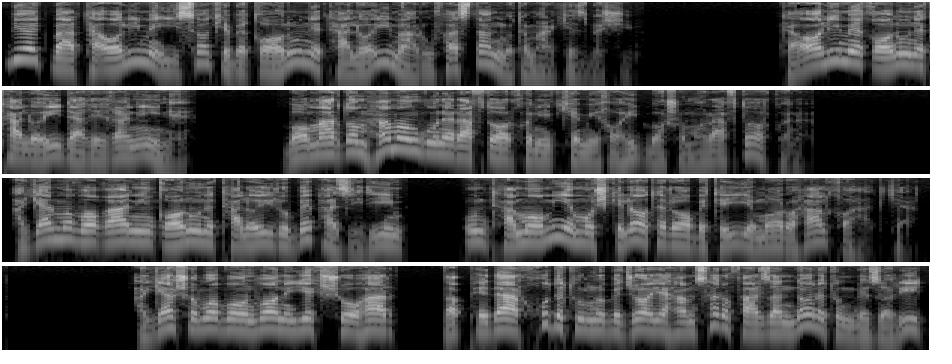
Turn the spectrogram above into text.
بیایید بر تعالیم عیسی که به قانون طلایی معروف هستند متمرکز بشیم. تعالیم قانون طلایی دقیقا اینه. با مردم همان گونه رفتار کنید که می‌خواهید با شما رفتار کنند. اگر ما واقعا این قانون طلایی رو بپذیریم، اون تمامی مشکلات رابطه‌ای ما رو حل خواهد کرد. اگر شما به عنوان یک شوهر و پدر خودتون رو به جای همسر و فرزندانتون بذارید،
